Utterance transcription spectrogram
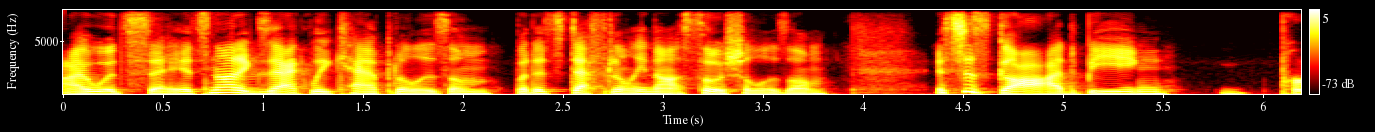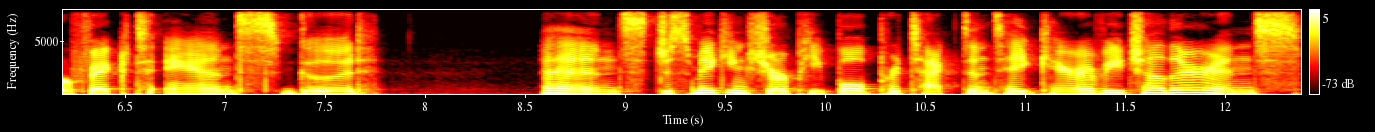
I would say. It's not exactly capitalism, but it's definitely not socialism. It's just God being perfect and good and just making sure people protect and take care of each other and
